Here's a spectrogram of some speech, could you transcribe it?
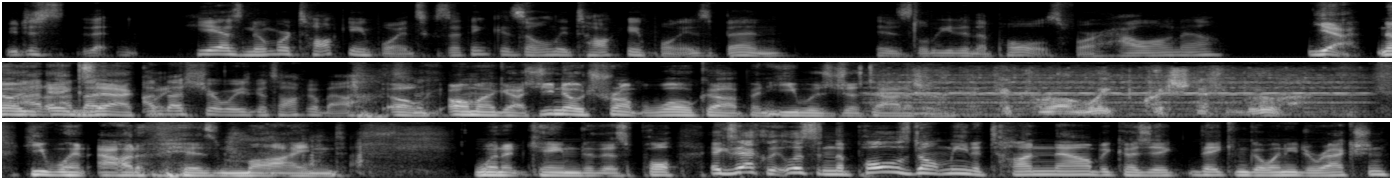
You just he has no more talking points because I think his only talking point has been his lead in the polls for how long now? Yeah, no, I- I'm not- exactly. I'm not sure what he's going to talk about. oh, oh my gosh. You know, Trump woke up and he was just out of his. Picked the wrong week to quit sniffing glue. He went out of his mind when it came to this poll. Exactly. Listen, the polls don't mean a ton now because it, they can go any direction,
